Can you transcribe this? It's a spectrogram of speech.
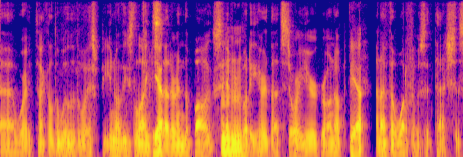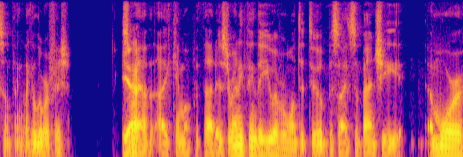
uh, where I tackled the will o' the wisp. You know these lights Yep. that are in the bogs. Mhm. Everybody heard that story here growing up, yeah. and I thought, what if it was attached to something like a lure fish? So Yeah. I, have, I came up with that. Is there anything that you ever wanted to, besides the banshee, a more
